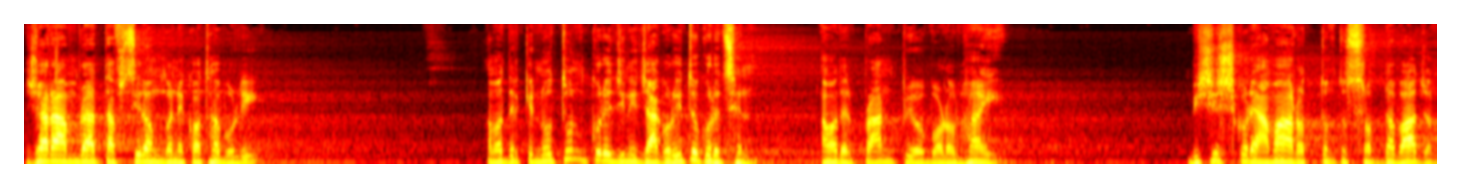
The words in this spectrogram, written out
যারা আমরা তাফসির অঙ্গনে কথা বলি, আমাদেরকে নতুন করে যিনি জাগরিত করেছেন, আমাদের প্রাণপ্রিয় বড় ভাই, বিশেষ করে আমার অত্যন্ত শ্রদ্ধাভাজন।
